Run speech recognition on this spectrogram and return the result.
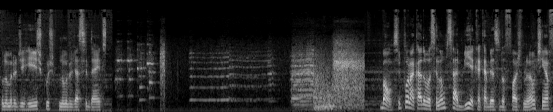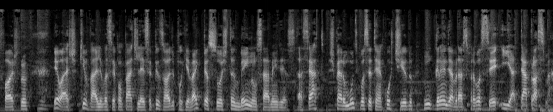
o número de riscos, o número de acidentes. Bom, se por acaso você não sabia que a cabeça do fósforo não tinha fósforo, eu acho que vale você compartilhar esse episódio, porque vai que pessoas também não sabem disso, tá certo? Espero muito que você tenha curtido. Um grande abraço para você e até a próxima.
